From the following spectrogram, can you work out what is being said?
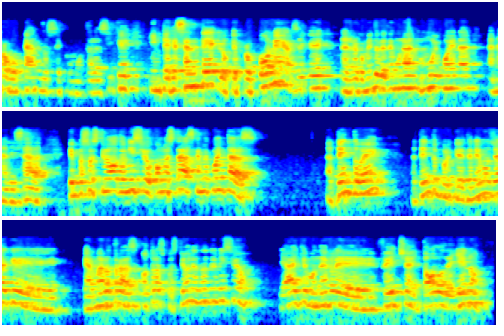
provocándose como tal. Así que interesante lo que propone, así que les recomiendo que le den una muy buena analizada. ¿Qué pasó, estimado Dionisio? ¿Cómo estás? ¿Qué me cuentas? Atento, ¿eh? Atento porque tenemos ya que, armar otras, otras cuestiones, ¿no, Dionisio? Ya hay que ponerle fecha y todo de lleno,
